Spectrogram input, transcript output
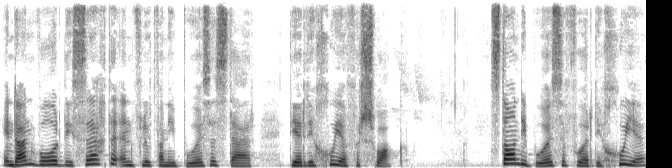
en dan word die slegte invloed van die bose ster deur die goeie verswak. Staan die bose voor die goeie,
